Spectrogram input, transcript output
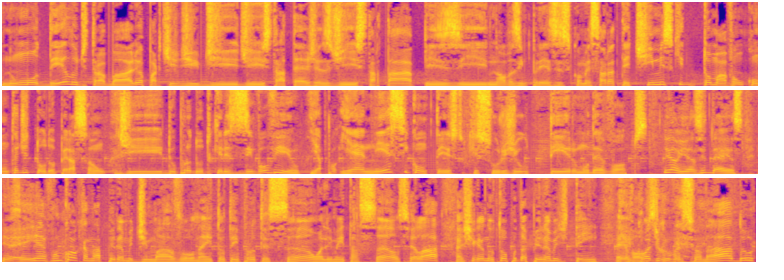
num modelo de trabalho a partir de, de, de estratégias de startups e novas empresas que começaram a ter times que tomavam conta de toda a operação de, do produto que eles desenvolviam. E, a- e é nesse contexto que surge o termo DevOps. Não, e as ideias. E, e, é, vamos colocar na pirâmide de Maslow, né? Então tem proteção, alimentação, sei lá. Aí chega no topo da pirâmide tem é, código versionado,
